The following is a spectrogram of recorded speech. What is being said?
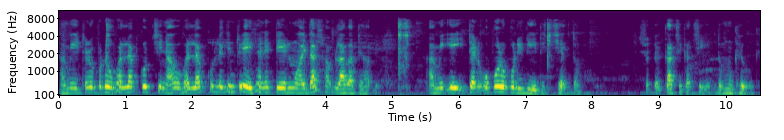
আমি এটার উপরে ওভারল্যাপ করছি না। ওভারল্যাপ করলে কিন্তু এইখানে তেল, ময়দা সব লাগাতে হবে। আমি এইটার ওপর ওপরই দিয়ে দিচ্ছি একদম। কাছে কাছে, একদম মুখে মুখে।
